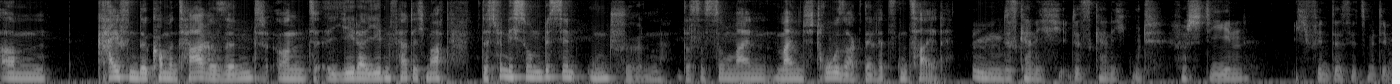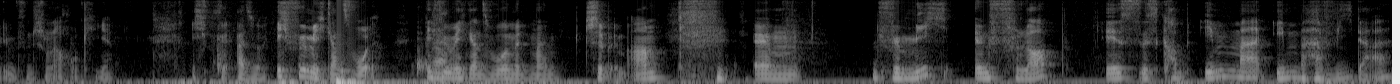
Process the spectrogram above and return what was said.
ähm, keifende Kommentare sind und jeder jeden fertig macht. Das finde ich so ein bisschen unschön. Das ist so mein, mein Strohsack der letzten Zeit. Mm, das kann ich, das kann ich gut verstehen. Ich finde das jetzt mit dem Impfen schon auch okay. Ich, also, ich fühle mich ganz wohl. Ich ja. fühle mich ganz wohl mit meinem Chip im Arm. ähm, für mich ein Flop ist, es kommt immer, immer wieder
